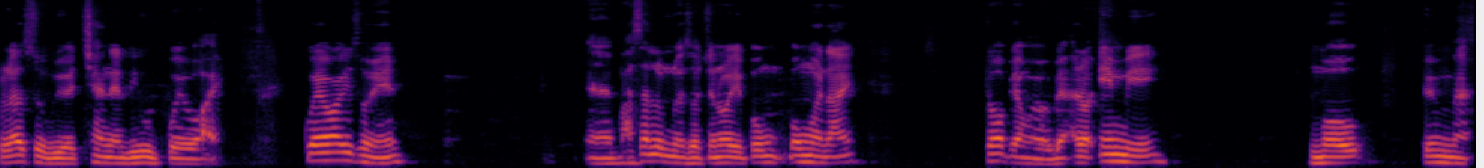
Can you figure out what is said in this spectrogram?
black ဆိုပြီးတော့ channel လေးကို꿰သွားပြီ꿰သွားပြီဆိုရင်အဲဘာဆက်လုပ်မလဲဆိုတော့ကျွန်တော်ဒီပုံပုံမှန်တိုင်းတော့ပြောင်းမယ်ဗျအဲ့တော့ image mode bitmap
